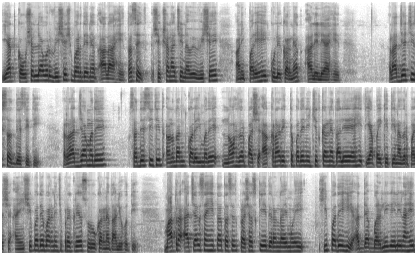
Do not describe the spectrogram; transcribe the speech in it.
यात कौशल्यावर विशेष भर देण्यात आला आहे. तसेच शिक्षणाचे नवे विषय आणि पर्यायी खुले करण्यात आलेले आहेत. राज्याची सद्यस्थिती राज्यामध्ये सद्यस्थितीत अनुदानित कॉलेजमध्ये नऊ हजार पाचशे अकरा रिक्त पदे निश्चित करण्यात आलेली आहेत. यापैकी तीन हजार पाचशे ऐंशी पदे भरण्याची प्रक्रिया सुरू करण्यात आली होती. मात्र आचारसंहिता तसेच प्रशासकीय दिरंगाईमुळे ही पदेही अद्याप भरली गेली नाहीत.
